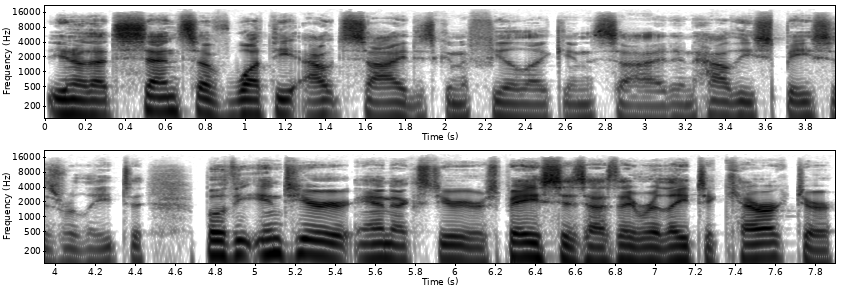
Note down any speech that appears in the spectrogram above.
You know, that sense of what the outside is going to feel like inside and how these spaces relate to both the interior and exterior spaces as they relate to character.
